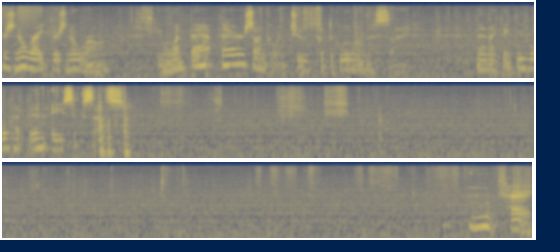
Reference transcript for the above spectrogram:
There's no right there's no wrong. You want that there so I'm going to put the glue on this side. Then I think we will have been a success Okay,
